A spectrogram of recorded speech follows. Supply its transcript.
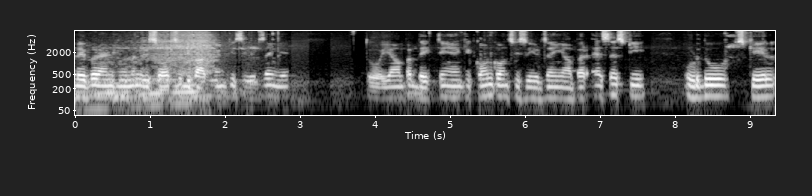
labour and human resource department की सीट्स हैं ये। तो यहाँ पर देखते हैं कि कौन कौन सी सीट्स हैं यहाँ पर। एसएसटी उर्दू स्केल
